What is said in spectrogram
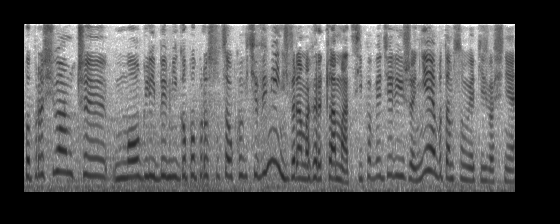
Poprosiłam, czy mogliby mi go po prostu całkowicie wymienić w ramach reklamacji. Powiedzieli, że nie, bo tam są jakieś właśnie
